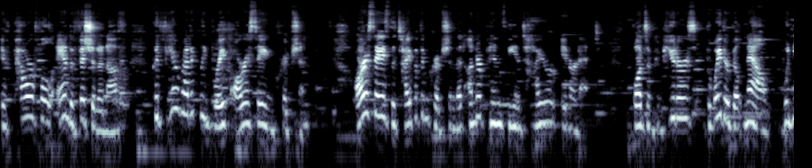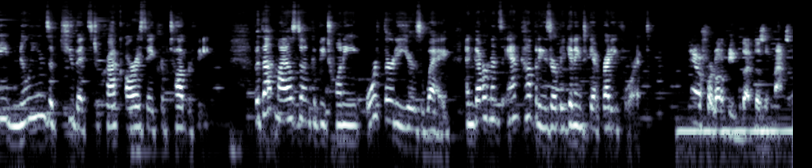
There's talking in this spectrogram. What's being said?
if powerful and efficient enough, could theoretically break RSA encryption. RSA is the type of encryption that underpins the entire internet. Quantum computers, the way they're built now, would need millions of qubits to crack RSA cryptography. But that milestone could be 20 or 30 years away, and governments and companies are beginning to get ready for it. You know, for a lot of people, that doesn't matter.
